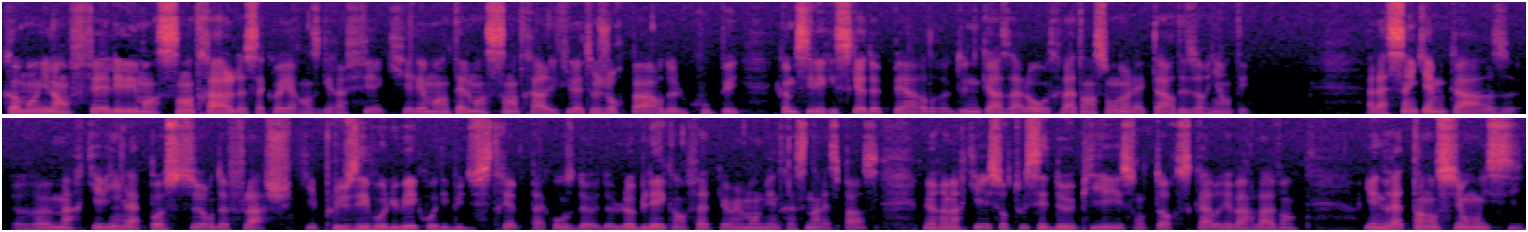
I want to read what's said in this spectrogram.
Comment il en fait l'élément central de sa cohérence graphique, élément tellement central qu'il a toujours peur de le couper, comme s'il risquait de perdre d'une case à l'autre l'attention d'un lecteur désorienté. À la cinquième case, remarquez bien la posture de Flash, qui est plus évoluée qu'au début du strip, à cause de, l'oblique en fait que Raymond vient tracer dans l'espace. Mais remarquez surtout ses deux pieds, son torse cabré vers l'avant. Il y a une vraie tension ici.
